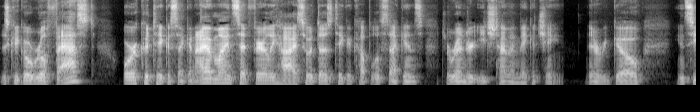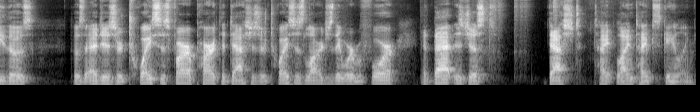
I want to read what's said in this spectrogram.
this could go real fast or it could take a second. I have mine set fairly high, so it does take a couple of seconds to render each time I make a change. There we go. You can see those, those edges are twice as far apart. The dashes are twice as large as they were before. And that is just dashed type, line type scaling.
